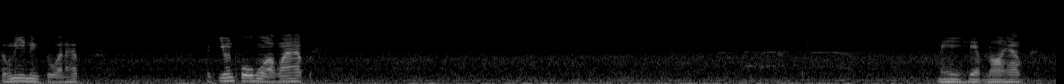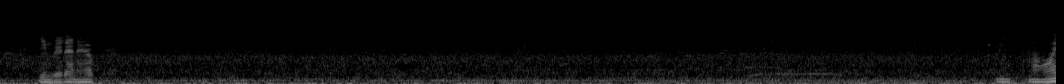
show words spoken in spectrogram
ตรงนี้หนึ่งตัวนะครับเมื่อกี้มันโผล่หัวออกมาครับ นี่เรียบร้อยครับ กินไปได้นะครับเรียบร้อย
